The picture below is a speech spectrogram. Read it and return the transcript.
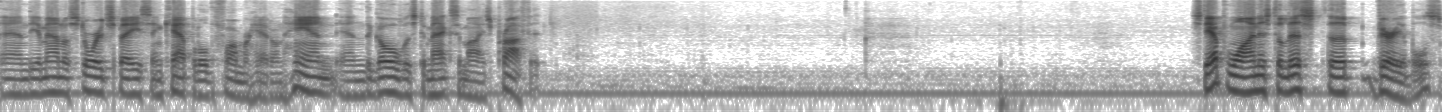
and the amount of storage space and capital the farmer had on hand, and the goal was to maximize profit. Step one is to list the variables.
